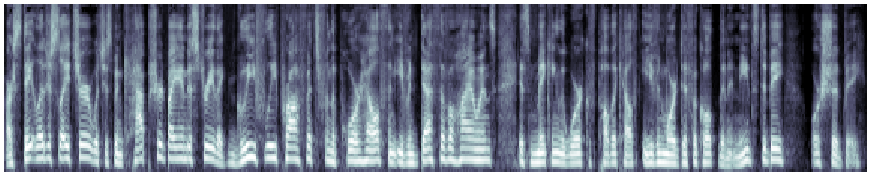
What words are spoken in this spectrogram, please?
our state legislature, which has been captured by industry that gleefully profits from the poor health and even death of Ohioans, is making the work of public health even more difficult than it needs to be or should be.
